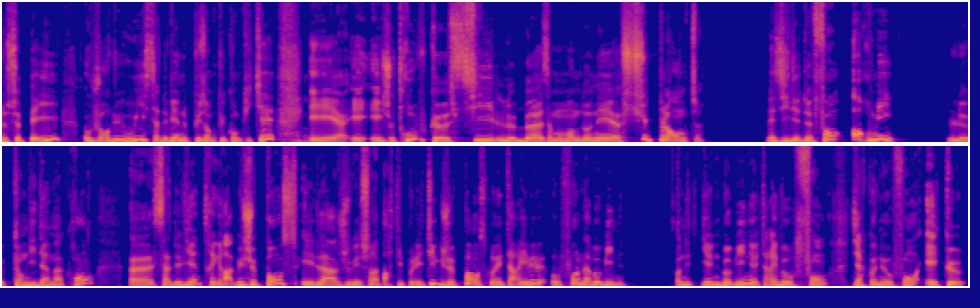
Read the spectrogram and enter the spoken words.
de ce pays, aujourd'hui, oui, ça devient de plus en plus compliqué. Et, je trouve que si le buzz, à un moment donné, supplante les idées de fond, hormis le candidat Macron, euh, ça devient très grave. Mais je pense, et là je vais sur la partie politique, je pense qu'on est arrivé au fond de la bobine il y a une bobine, on est arrivé au fond, dire qu'on est au fond, et que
